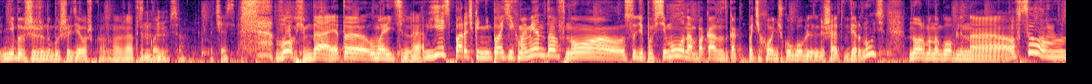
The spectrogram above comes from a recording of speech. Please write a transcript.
не бывшую жену, бывшую девушку. Уже отредкольно Мгм. все. Отчасти. В общем, да, это уморительно. Есть парочка неплохих моментов, но, судя по всему, нам показывают, как потихонечку Гоблин решает вернуть Нормана Гоблина. В целом,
